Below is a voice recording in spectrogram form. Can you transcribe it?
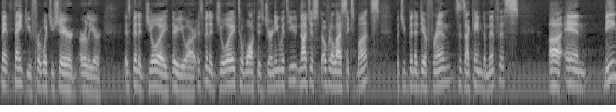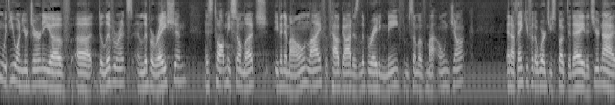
man, thank you for what you shared earlier. It's been a joy. There you are. It's been a joy to walk this journey with you, not just over the last six months, but you've been a dear friend since I came to Memphis. Uh, and being with you on your journey of uh, deliverance and liberation has taught me so much, even in my own life, of how God is liberating me from some of my own junk. And I thank you for the words you spoke today that you're not,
